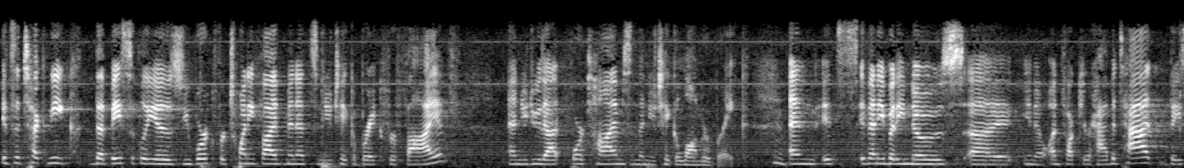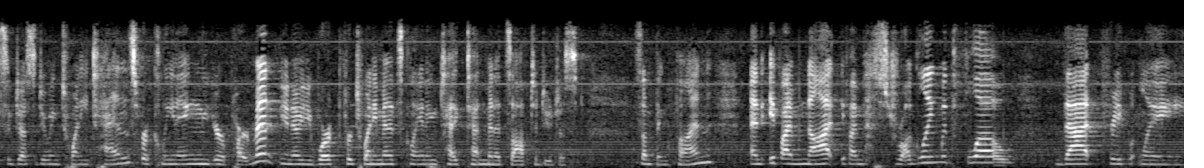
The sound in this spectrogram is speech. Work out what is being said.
it's a technique that basically is you work for 25 minutes and you take a break for five, and you do that four times and then you take a longer break. And it's if anybody knows, uh, you know, unfuck your habitat, they suggest doing 2010s for cleaning your apartment. You know, you work for 20 minutes cleaning, take 10 minutes off to do just something fun. And if I'm not, if I'm struggling with flow, that frequently,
